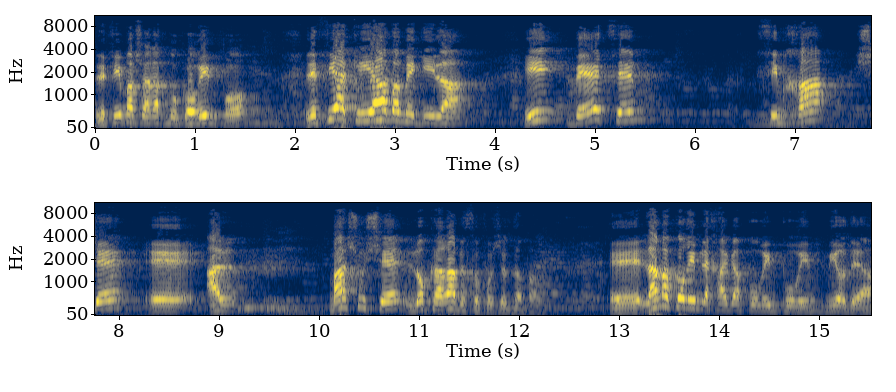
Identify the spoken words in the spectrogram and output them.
לפי מה שאנחנו קוראים פה, לפי הקריאה במגילה, היא בעצם שמחה שעל אה, משהו שלא קרה בסופו של דבר. אה, למה קוראים לחג הפורים פורים? מי יודע?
